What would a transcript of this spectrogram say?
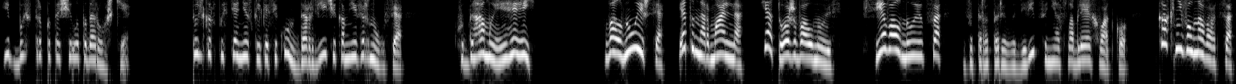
и быстро потащила по дорожке. Только спустя несколько секунд дар речи ко мне вернулся. «Куда мы, эй?» «Волнуешься? Это нормально. Я тоже волнуюсь. все волнуются», — затараторила девица, не ослабляя хватку. «Как не волноваться?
